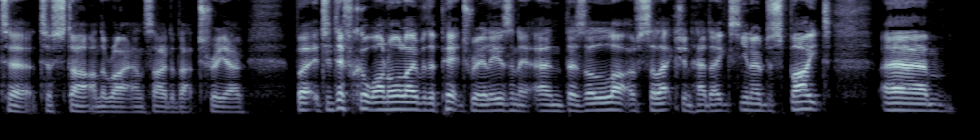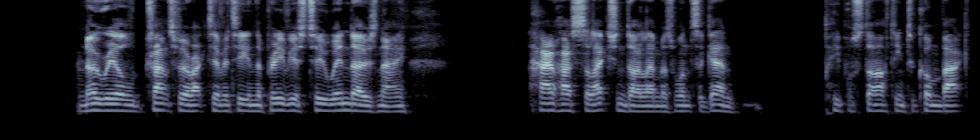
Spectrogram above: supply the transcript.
to, to start on the right-hand side of that trio. But it's a difficult one all over the pitch, really, isn't it? And there's a lot of selection headaches. You know, despite um, no real transfer activity in the previous two windows now, Howe has selection dilemmas once again? People starting to come back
